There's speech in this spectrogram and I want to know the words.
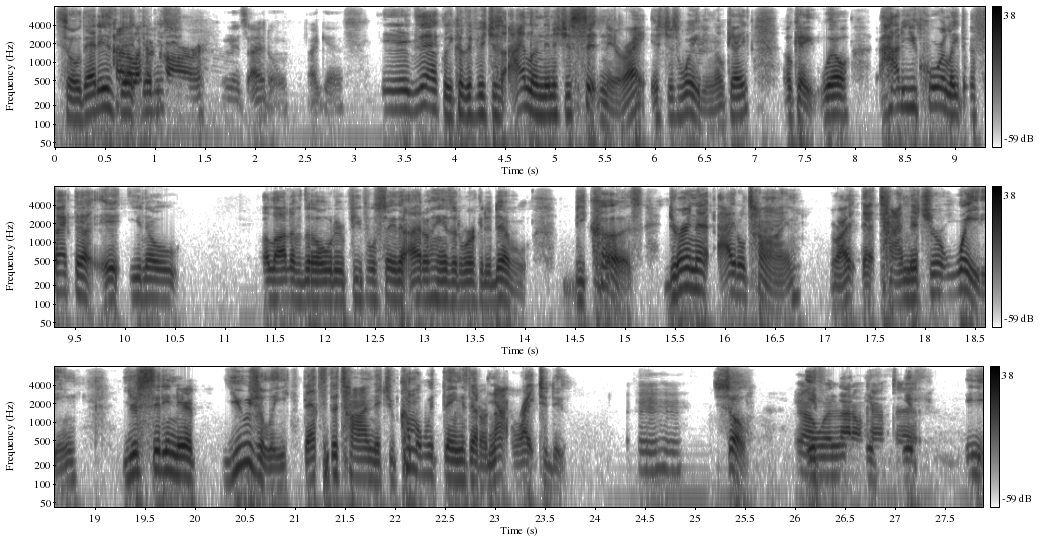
So that is Kind of that, like that a is car when it's idle, I guess. exactly because if it's just idling, then it's just sitting there, right? It's just waiting. Okay. Okay. Well, how do you correlate the fact that it, you know, a lot of the older people say that idle hands are the work of the devil because during that idle time, right, that time that you're waiting, you're sitting there. Usually, that's the time that you come up with things that are not right to do. Mm-hmm. So, Oh, If- well, I don't if- count that. if yeah,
